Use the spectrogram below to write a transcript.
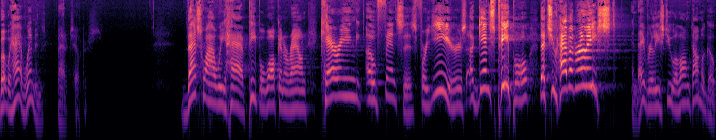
But we have women's battered shelters. That's why we have people walking around carrying offenses for years against people that you haven't released. And they've released you a long time ago.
